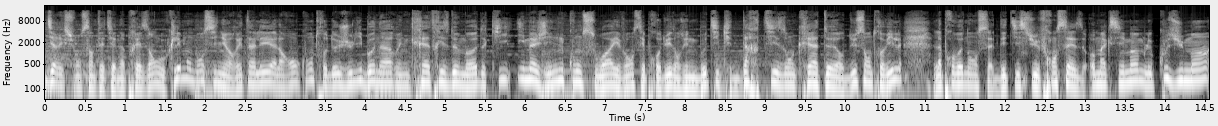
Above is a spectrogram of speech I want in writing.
Direction Saint-Étienne à présent, où Clément Bonsignor est allé à la rencontre de Julie Bonnard, une créatrice de mode qui imagine, conçoit et vend ses produits dans une boutique d'artisans créateurs du centre-ville. La provenance des tissus françaises au maximum, le coût humain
